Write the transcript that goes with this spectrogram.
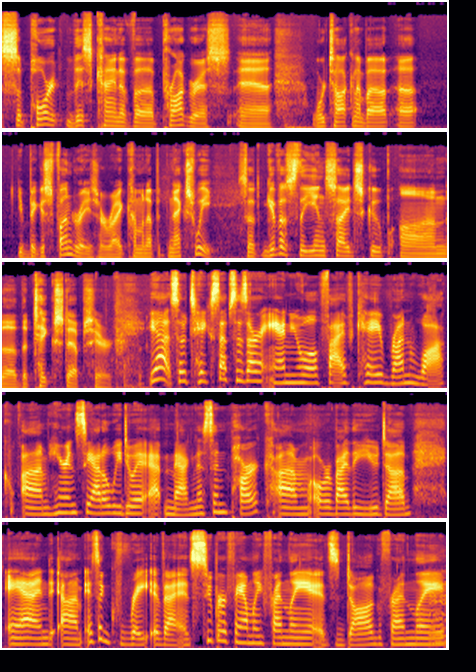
support this kind of uh, progress, uh, we're talking about. Uh, your biggest fundraiser, right? Coming up next week. So give us the inside scoop on the, the Take Steps here. Yeah, so Take Steps is our annual 5K run walk. Um, here in Seattle, we do it at Magnuson Park um, over by the UW, and um, it's a great event. It's super family friendly. It's dog friendly.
